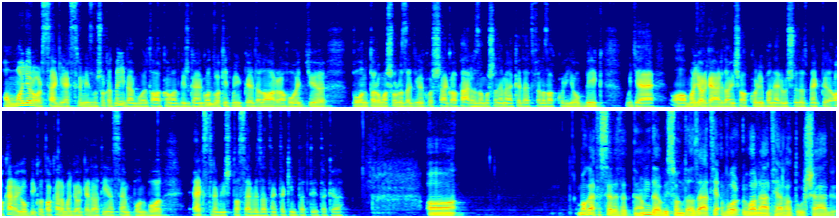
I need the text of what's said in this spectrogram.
a magyarországi extrémizmusokat mennyiben volt alkalmat vizsgálni? Gondolok itt mondjuk például arra, hogy pont a roma sorozatgyilkossággal párhuzamosan emelkedett fel az akkori Jobbik. Ugye a Magyar Gárda is akkoriban erősödött meg, például akár a Jobbikot, akár a Magyar Gárdát ilyen szempontból extremista szervezetnek tekintettétek el? A, magát a szeretet nem, de viszont az átjá, van átjárhatóság,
